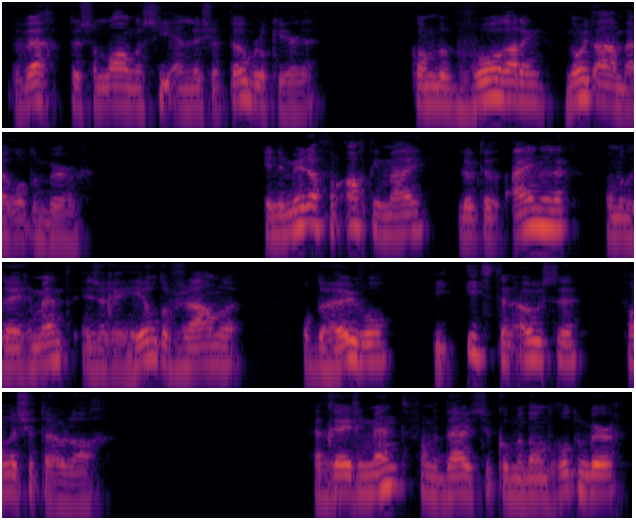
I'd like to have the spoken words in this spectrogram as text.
de weg tussen Languedoc en Le Château blokkeerde, kwam de bevoorrading nooit aan bij Rottenburg. In de middag van 18 mei lukte het eindelijk om het regiment in zijn geheel te verzamelen op de heuvel die iets ten oosten van Le Château lag. Het regiment van de Duitse commandant Rottenburg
